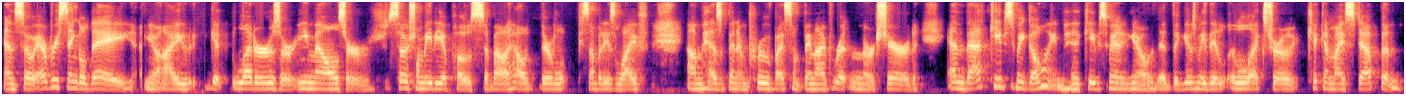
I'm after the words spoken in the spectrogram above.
And so every single day, you know, I get letters or emails or social media posts about how their somebody's life um, has been improved by something I've written or shared, and that keeps me going. It keeps me, you know, that, that gives me the little extra kick in my step, and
